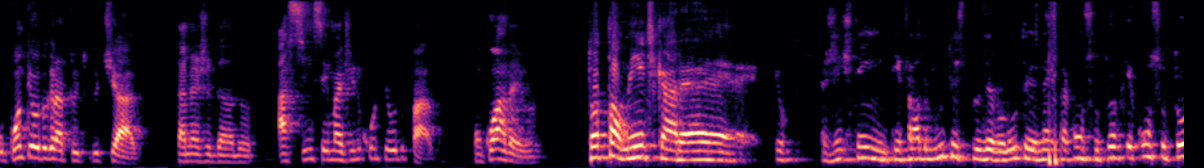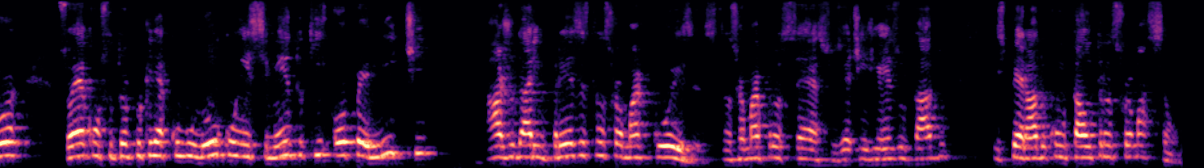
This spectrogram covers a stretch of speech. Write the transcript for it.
o conteúdo gratuito do Thiago está me ajudando assim, você imagina o conteúdo pago. Concorda, Igor? Totalmente, cara. É, eu, a gente tem, tem falado muito isso para os evolutors, né, para consultor, porque consultor só é consultor porque ele acumulou conhecimento que o permite ajudar empresas a transformar coisas, transformar processos e atingir resultado esperado com tal transformação.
